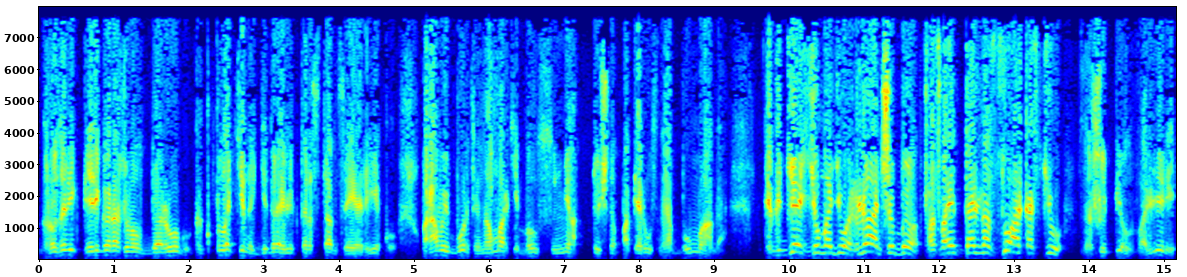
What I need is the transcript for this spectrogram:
Грузовик перегораживал дорогу, как плотина гидроэлектростанции реку. Правый борт иномарки был смят, точно папирусная бумага. «Ты где, ё-моё, раньше был, со своей дальнозоркостью?» — зашипел Валерий,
